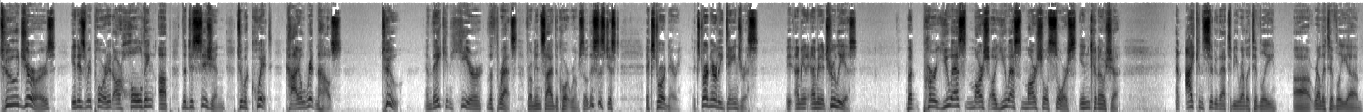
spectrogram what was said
Two jurors, it is reported, are holding up the decision to acquit Kyle Rittenhouse. Two. And they can hear the threats from inside the courtroom. So this is just extraordinary, extraordinarily dangerous. It, I mean, I mean, it truly is. But per U.S. Marshal, a U.S. Marshal source in Kenosha, and I consider that to be relatively, uh, relatively um,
